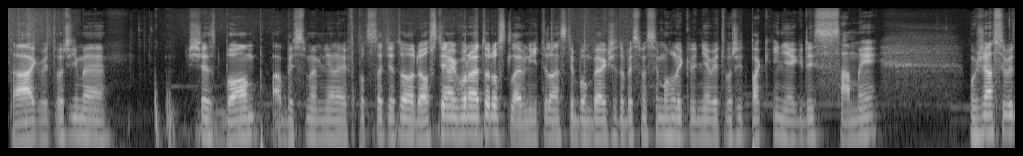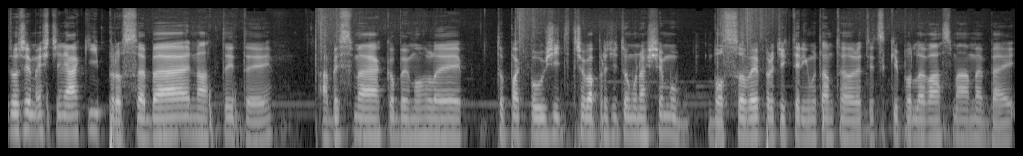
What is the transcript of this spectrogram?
Tak, vytvoříme 6 bomb, aby jsme měli v podstatě toho dost, jinak ono je to dost levný tyhle ty bomby, takže to bychom si mohli klidně vytvořit pak i někdy sami. Možná si vytvořím ještě nějaký pro sebe na ty ty, aby jsme jakoby mohli to pak použít třeba proti tomu našemu bossovi, proti kterému tam teoreticky podle vás máme bej,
